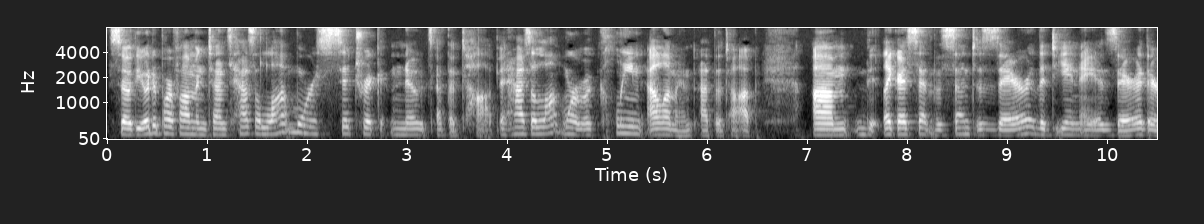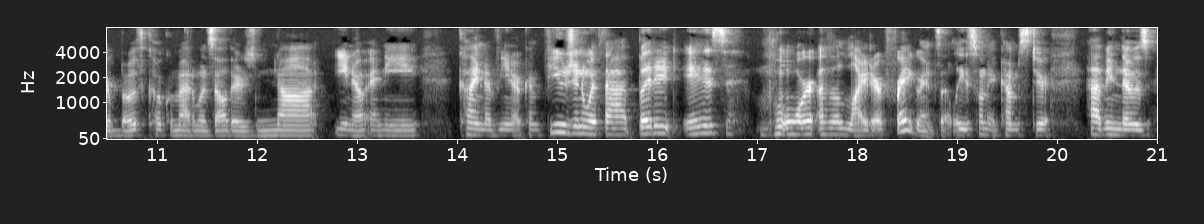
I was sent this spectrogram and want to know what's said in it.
So the Eau de Parfum Intense has a lot more citric notes at the top. It has a lot more of a clean element at the top. Um, like I said, the scent is there, the DNA is there. They're both Coco Mademoiselle. There's not, you know, any kind of, you know, confusion with that, but it is more of a lighter fragrance, at least when it comes to having those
